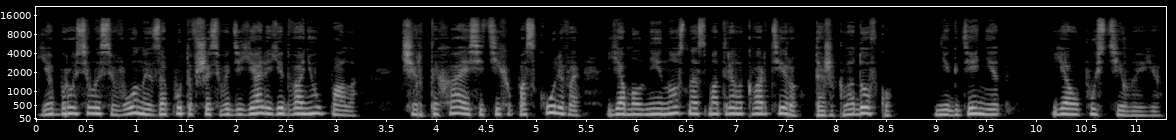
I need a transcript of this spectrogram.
Я бросилась вон и, запутавшись в одеяле, едва не упала. Чертыхаясь и тихо поскуливая, я молниеносно осмотрела квартиру, даже кладовку. Нигде нет. Я упустила ее.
